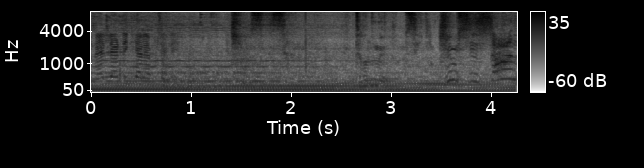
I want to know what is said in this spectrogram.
Oturtun. Ellerini kelepçeleyin. Kimsin sen? Tanımıyorum seni. Kimsin sen?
